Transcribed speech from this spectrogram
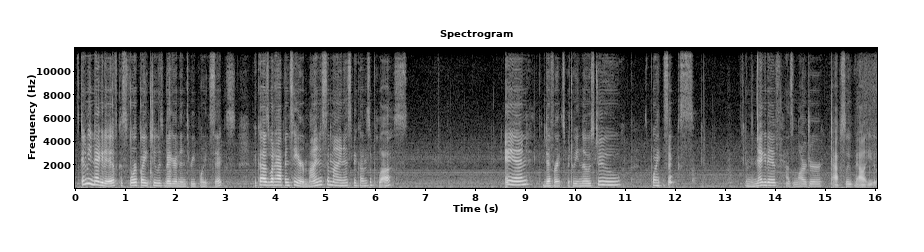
It's going to be negative because 4.2 is bigger than 3.6. Because what happens here? Minus a minus becomes a plus. And the difference between those two is 0.6. And the negative has a larger absolute value.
